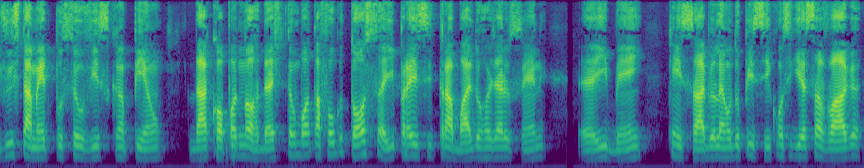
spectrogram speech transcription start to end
justamente por ser o vice-campeão da Copa do Nordeste. Então o Botafogo torce aí para esse trabalho do Rogério Ceni é, ir bem. Quem sabe o Leão do PC conseguir essa vaga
